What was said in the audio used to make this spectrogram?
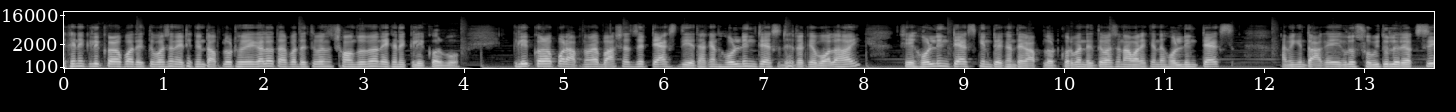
এখানে ক্লিক করার পর দেখতে পাচ্ছেন এটা কিন্তু আপলোড হয়ে গেল। তারপর দেখতে পাচ্ছেন সংশোধন এখানে ক্লিক করব। ক্লিক করার পর আপনারা বাসার যে ট্যাক্স দিয়ে থাকেন হোল্ডিং ট্যাক্স যেটাকে বলা হয়, সেই হোল্ডিং ট্যাক্স কিন্তু এখান থেকে আপলোড করবেন। দেখতে পাচ্ছেন আমার এখানে হোল্ডিং ট্যাক্স আমি কিন্তু আগে এগুলো ছবি তুলে রাখছি,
